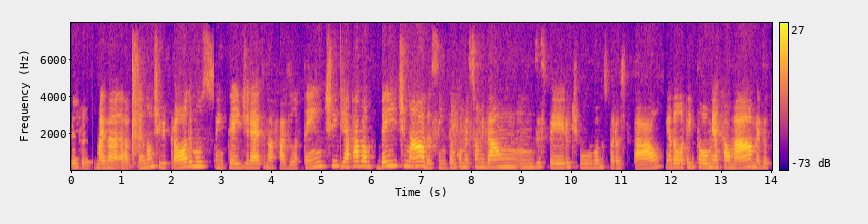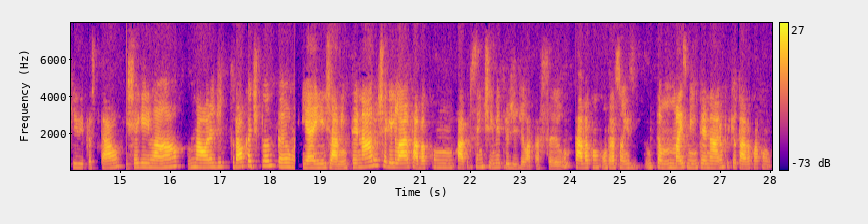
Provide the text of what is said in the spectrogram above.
Uhum. Mas a, a, eu não tive pródromos, entrei direto na fase latente. Já estava bem ritmada assim, então começou a me dar um, um desespero, tipo, vamos para o hospital. Minha doula tentou me acalmar, mas eu quis ir para o hospital. Cheguei lá na hora de troca de plantão. E aí já me internaram, cheguei lá, eu tava com 4 centímetros de dilatação, tava com contrações, então, mais me internaram porque eu tava com, a, com,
